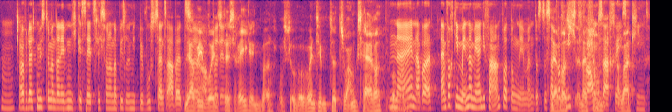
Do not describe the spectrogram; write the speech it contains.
Hm. Aber vielleicht müsste man dann eben nicht gesetzlich, sondern ein bisschen mit Bewusstseinsarbeit. Ja, wie äh, wollen Sie das regeln? Was, wollen Sie zur Zwangsheirat? Nein, aber einfach die Männer mehr in die Verantwortung nehmen, dass das einfach ja, was, nicht Frauensache schon, ist, ein Kind.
